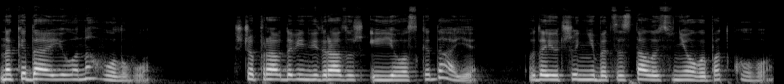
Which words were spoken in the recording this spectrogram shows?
накидає його на голову. Щоправда, він відразу ж і його скидає, вдаючи, ніби це сталося в нього випадково.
